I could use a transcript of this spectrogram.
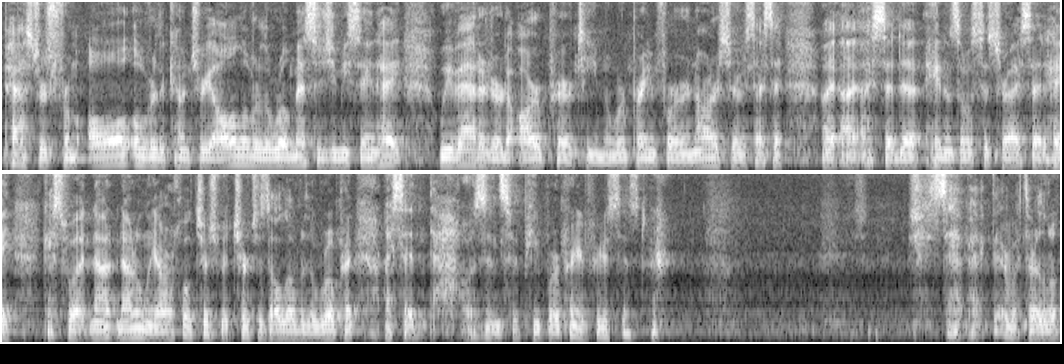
pastors from all over the country, all over the world messaging me saying, Hey, we've added her to our prayer team and we're praying for her in our service. I said, I, I said to Hannah's little sister, I said, Hey, guess what? Not, not only our whole church, but churches all over the world praying. I said, Thousands of people are praying for your sister. She sat back there with her little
